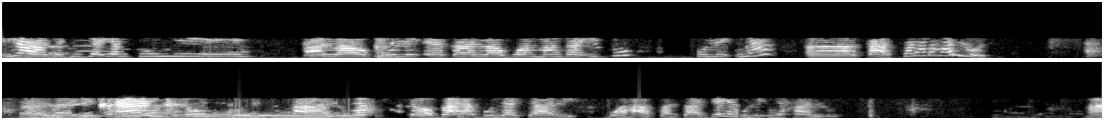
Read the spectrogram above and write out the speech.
Iya, ada juga yang kuning. Kalau kulit eh kalau buah mangga itu kulitnya eh, kasar atau halus? Halus. Halus. Coba ya Bunda cari buah apa saja yang kulitnya halus. Iya,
